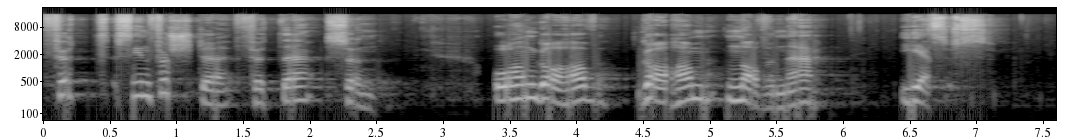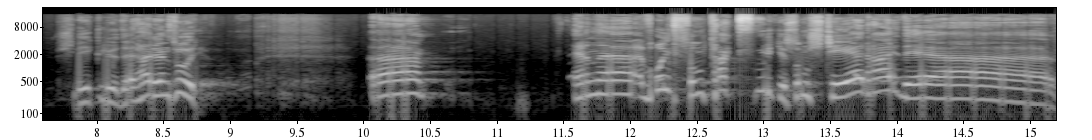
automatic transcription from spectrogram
født sin førstefødte sønn. Og han ga, ham, ga ham navnet Jesus. Slik lyder Herrens ord. Eh, en eh, voldsom tekst, mye som skjer her. Det er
